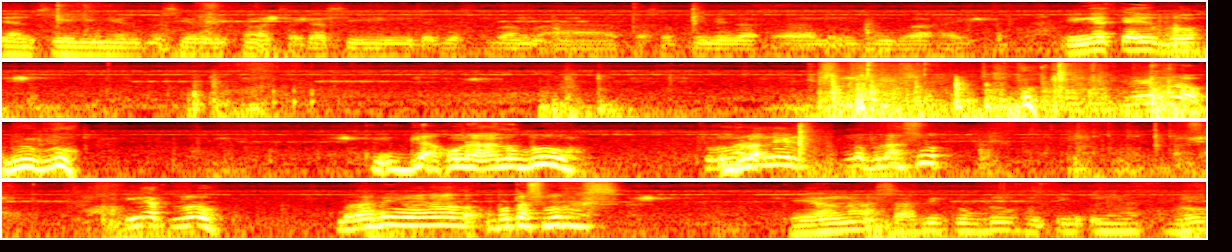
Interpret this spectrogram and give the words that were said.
Yan si Neil Gusiro ito at saka si Dagos Bam uh, pasukin nila sa loob ng bahay. Ingat kayo bro. Hey bro, Bro, bro. Bigla ako na ano bro. tulungan Neil. Nabulasot. Ingat bro. Maraming mga butas-butas. Kaya nga, sabi ko bro, kunting ingat bro.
